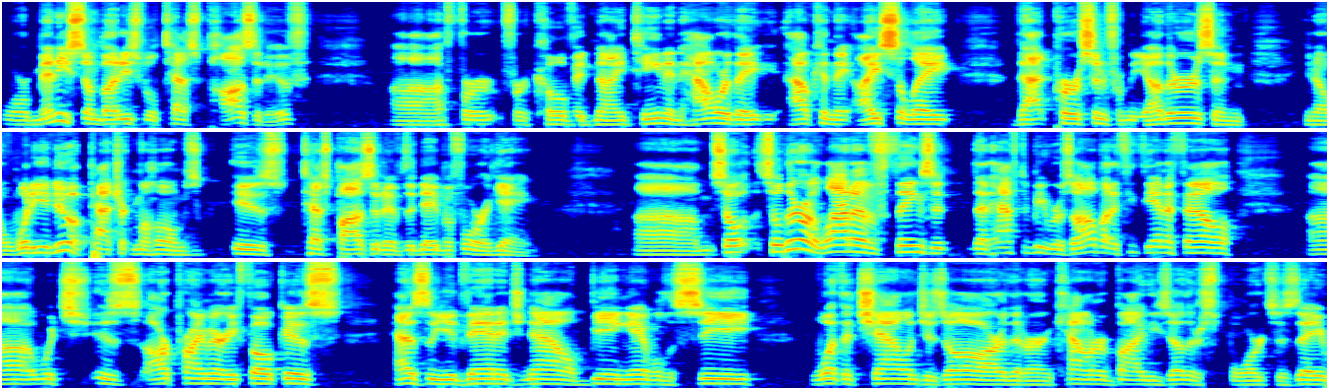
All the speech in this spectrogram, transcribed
or many somebodies will test positive uh, for for COVID nineteen, and how are they? How can they isolate that person from the others? And you know, what do you do if Patrick Mahomes is test positive the day before a game? Um, so, so there are a lot of things that, that have to be resolved, but I think the NFL, uh, which is our primary focus, has the advantage now of being able to see what the challenges are that are encountered by these other sports as they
